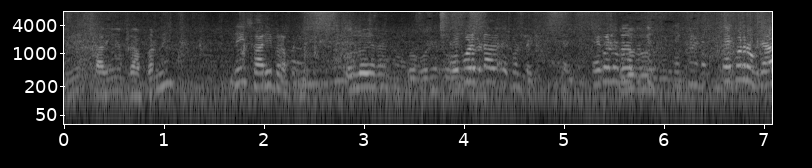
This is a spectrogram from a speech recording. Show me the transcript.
ਇਹ ਸਾਰੀਆਂ ਬਰਾਬਰ ਨਹੀਂ ਨਹੀਂ ਸਾਰੀ ਬਰਾਬਰ ਨਹੀਂ ਬੋਲੋ ਯਾਰ ਦੋ ਬੋਲੇ ਇੱਕ ਮਿੰਟ ਬੇਟਾ ਇੱਕ ਮਿੰਟ ਇੱਕ ਮਿੰਟ ਰੁਕ ਇੱਕ ਮਿੰਟ ਇੱਕ ਮਿੰਟ ਰੁਕ ਜਾ।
